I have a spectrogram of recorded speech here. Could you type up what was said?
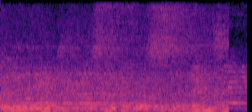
Williams, Aussie for the.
